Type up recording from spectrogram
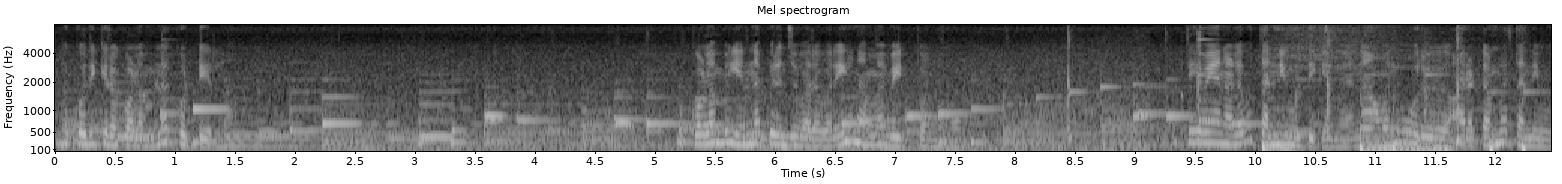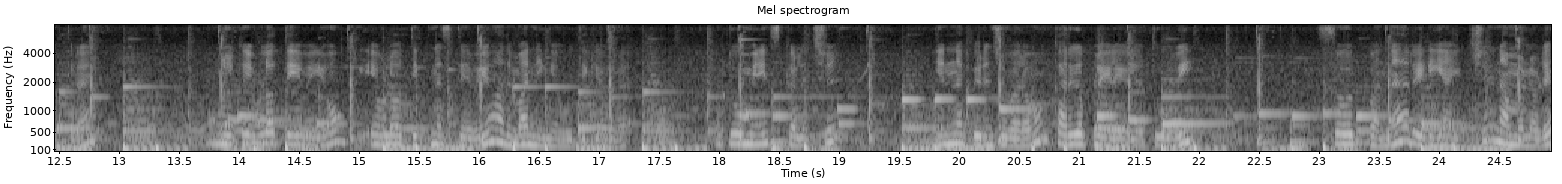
இந்த கொதிக்கிற குழம்புல கொட்டிடலாம். குழம்பு எண்ணெய் பிரிஞ்சு வர வரையும் நம்ம வெயிட் பண்ணுவோம் தேவையான அளவு தண்ணி ஊற்றிக்கங்க நான் வந்து ஒரு அரை டம்ளர் தண்ணி ஊற்றுறேன் உங்களுக்கு எவ்வளோ தேவையோ எவ்வளோ திக்னஸ் தேவையோ அது மாதிரி நீங்கள் ஊற்றிக்கோங்க ஒரு டூ மினிட்ஸ் கழித்து எண்ணெய் பிரிஞ்சு வரவும் கருவேப்பிலை இலைகளை தூவி சர்வ் பண்ண ரெடி ஆயிடுச்சு. நம்மளுடைய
